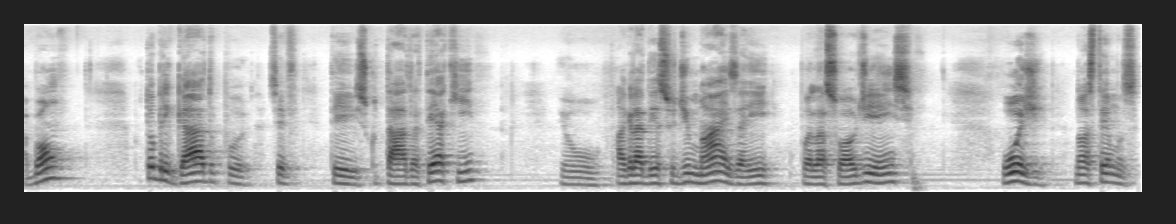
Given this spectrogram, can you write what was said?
Tá bom? Muito obrigado por você ter escutado até aqui. Eu agradeço demais aí pela sua audiência. Hoje nós temos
